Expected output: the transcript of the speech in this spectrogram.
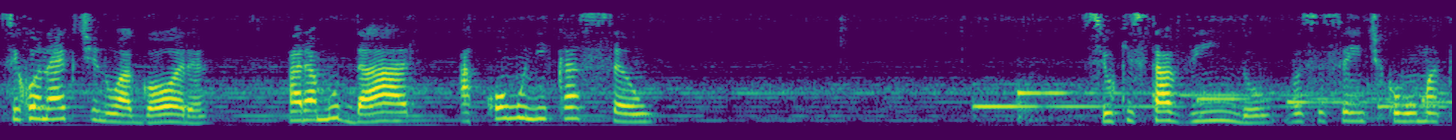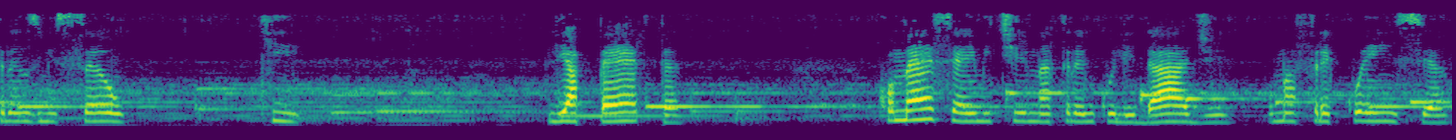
Se conecte no agora para mudar a comunicação. Se o que está vindo você sente como uma transmissão que lhe aperta, comece a emitir na tranquilidade uma frequência,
